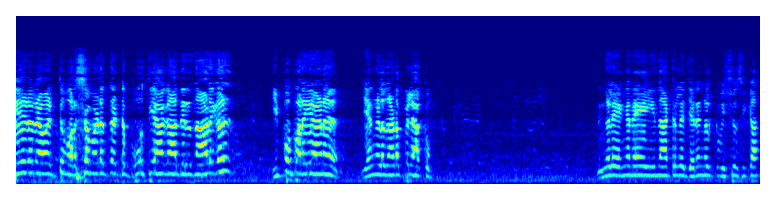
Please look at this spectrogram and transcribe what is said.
ഏഴര എട്ട് വർഷമെടുത്തിട്ട് പൂർത്തിയാകാതിരുന്ന ആളുകൾ ഇപ്പൊ പറയാണ് ഞങ്ങൾ നടപ്പിലാക്കും. നിങ്ങളെ എങ്ങനെ ഈ നാട്ടിലെ ജനങ്ങൾക്ക് വിശ്വസിക്കാം?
